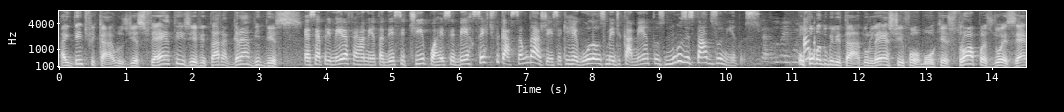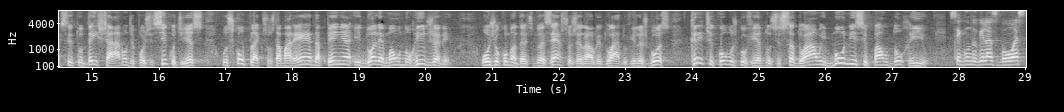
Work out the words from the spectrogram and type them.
a identificar os dias férteis e evitar a gravidez. Essa é a primeira ferramenta desse tipo a receber certificação da agência que regula os medicamentos nos Estados Unidos. O Comando Militar do Leste informou que as tropas do Exército deixaram, depois de cinco dias, os complexos da Maré, da Penha e do Alemão, no Rio de Janeiro. Hoje, o comandante do Exército, general Eduardo Vilas Boas, criticou os governos estadual e municipal do Rio. Segundo Vilas Boas,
